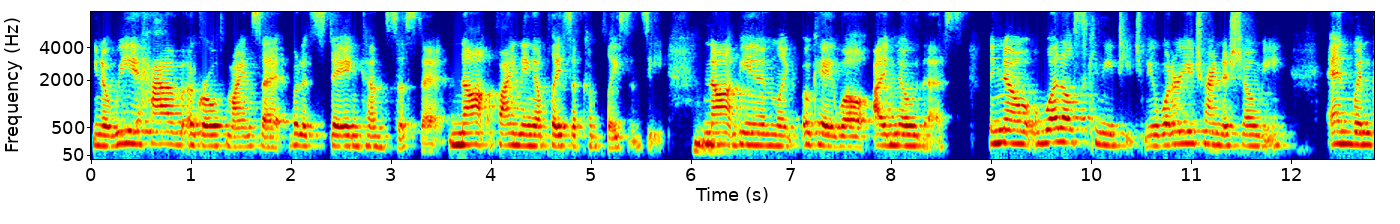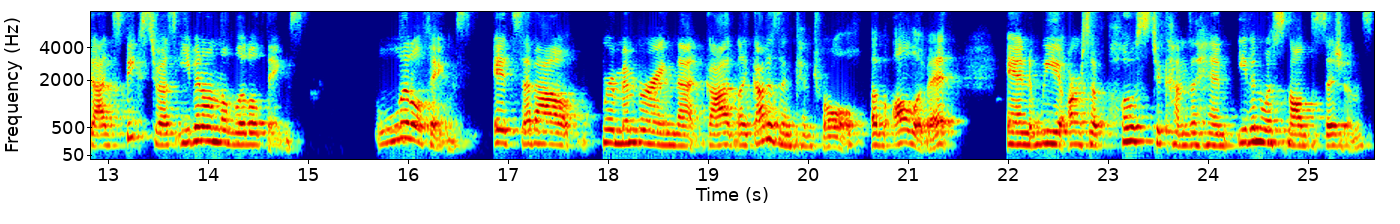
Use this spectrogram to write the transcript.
you know we have a growth mindset but it's staying consistent not finding a place of complacency mm-hmm. not being like okay well i know this. I know what else can you teach me? What are you trying to show me? And when god speaks to us even on the little things little things it's about remembering that god like god is in control of all of it and we are supposed to come to him even with small decisions.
